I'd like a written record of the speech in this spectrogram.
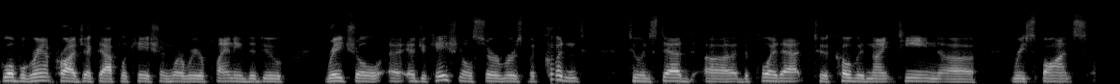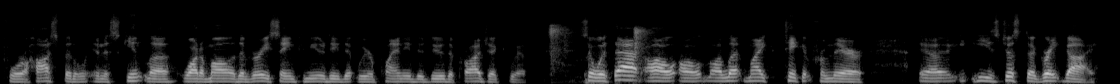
Global Grant Project application where we were planning to do Rachel uh, educational servers but couldn't to instead uh, deploy that to COVID-19 uh, response for a hospital in Escuintla, Guatemala, the very same community that we were planning to do the project with. So with that, I'll, I'll, I'll let Mike take it from there. Uh, he's just a great guy.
